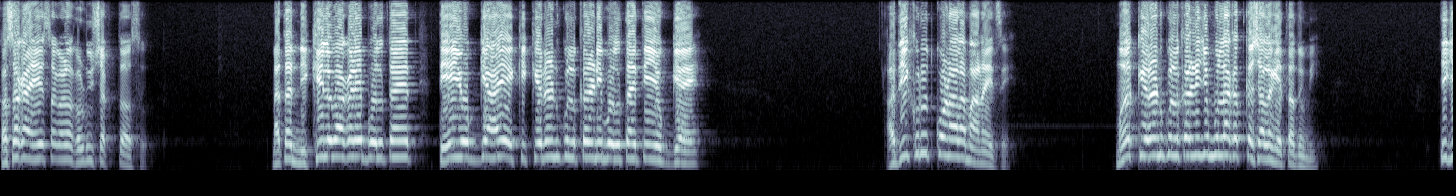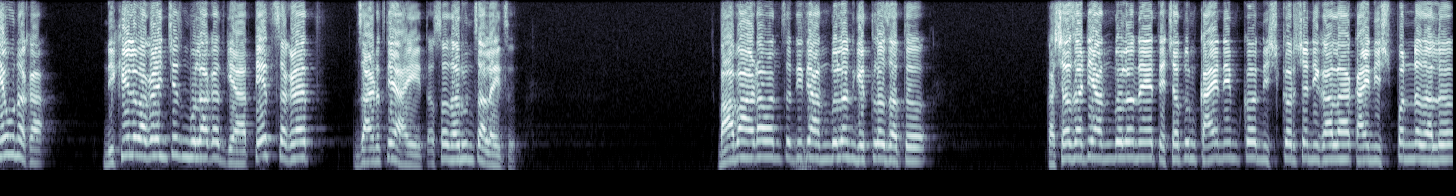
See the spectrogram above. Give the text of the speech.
कसं काय हे सगळं घडू शकतं असं? मग आता निखिल वाघळे बोलतायत ते योग्य आहे की किरण कुलकर्णी बोलतायत ते योग्य आहे? अधिकृत कोणाला मानायचे? मग किरण कुलकर्णीची मुलाखत कशाला घेता तुम्ही? ती घेऊ नका. निखिल वाघळेंचीच मुलाखत घ्या तेच सगळ्यात जाणते आहेत असं धरून चालायचं. बाबा आढावांचं तिथे आंदोलन घेतलं जातं. कशासाठी आंदोलन आहे? त्याच्यातून काय नेमकं निष्कर्ष निघाला? काय निष्पन्न झालं?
